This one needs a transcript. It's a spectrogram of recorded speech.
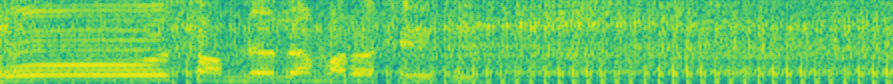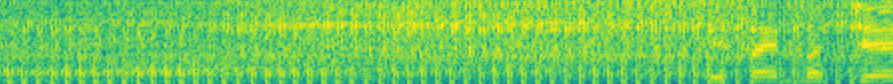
वो सामने वाला हमारा खेत है। इस साइड बच्चे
